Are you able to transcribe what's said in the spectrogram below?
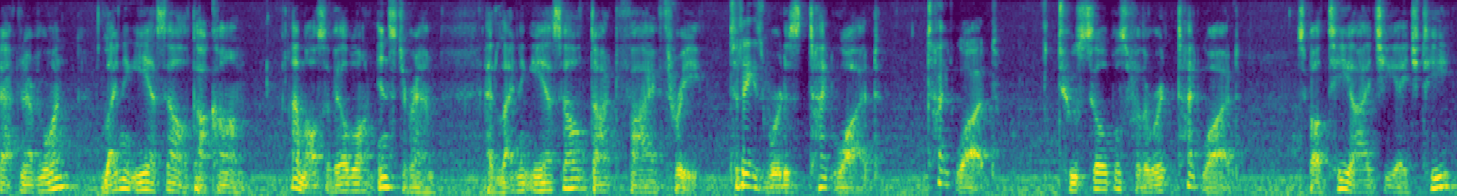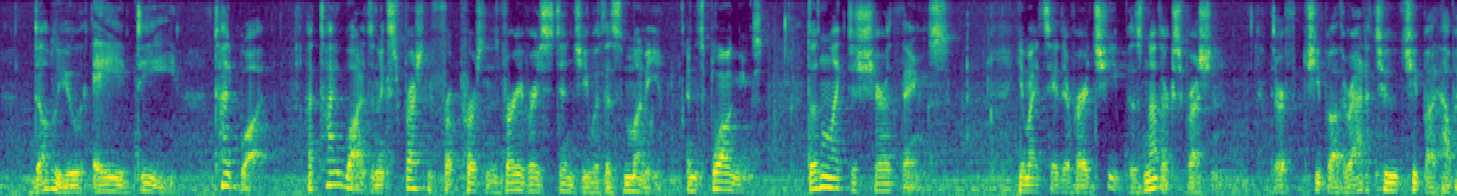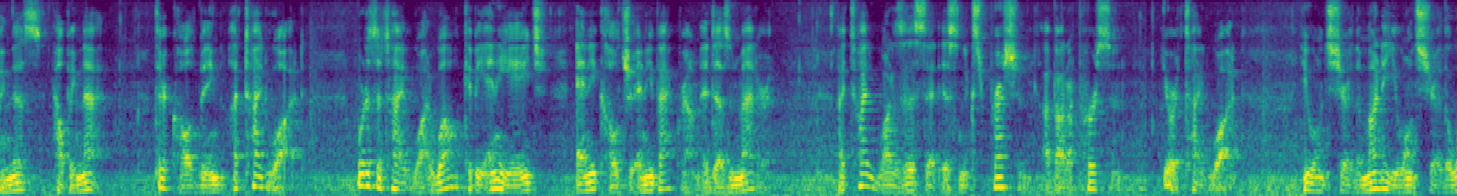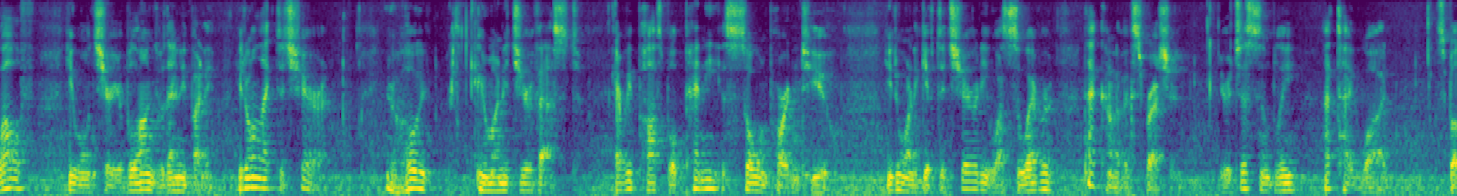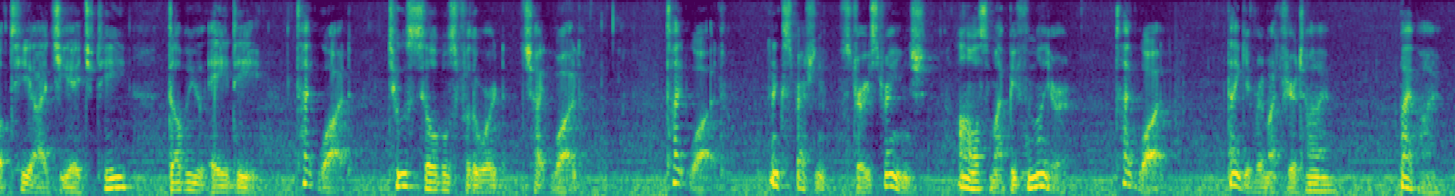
Good afternoon, everyone. LightningESL.com. I'm also available on Instagram at lightningesl.53. Today's word is tightwad. Tightwad. Two syllables for the word tightwad. Spelled T I G H T W A D. Tightwad. A tightwad is an expression for a person who's very, very stingy with his money and his belongings. Doesn't like to share things. You might say they're very cheap, is another expression. They're cheap about their attitude, cheap about helping this, helping that. They're called being a tightwad. What is a tightwad? Well, it could be any age, any culture, any background. It doesn't matter. A tightwad, as I said, is an expression about a person. You're a tightwad. You won't share the money, you won't share the wealth, you won't share your belongings with anybody. You don't like to share. You're holding your money to your vest. Every possible penny is so important to you. You don't want to give to charity whatsoever, that kind of expression. You're just simply a tightwad. Spelled T I G H T W A D. Tightwad. Two syllables for the word tightwad. Tightwad. An expression. It's very strange. Also might be familiar. Tightwad. Thank you very much for your time. Bye bye.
